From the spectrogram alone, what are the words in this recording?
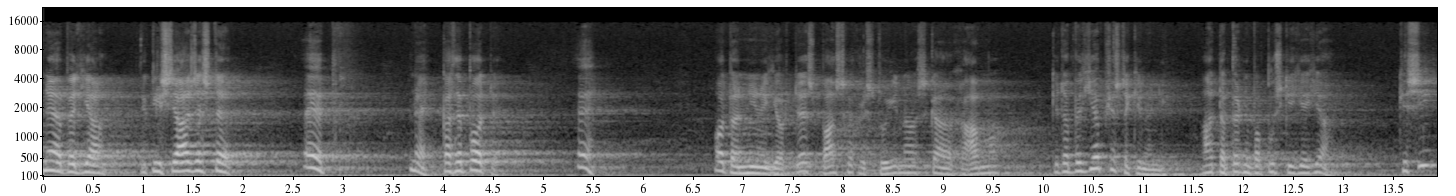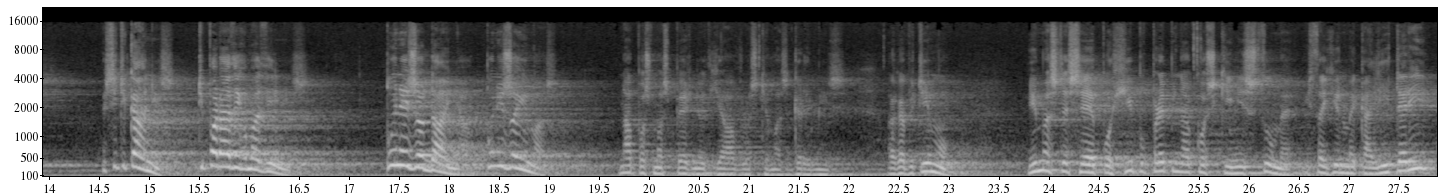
νέα παιδιά, εκκλησιάζεστε; Ε, ναι, κάθε πότε. Ε, όταν είναι γιορτές, Πάσχα, Χριστούγεννα, σκα, γάμα και τα παιδιά ποιος τα κοινωνεί; Α, τα παίρνει παππούς και η γιαγιά. Και εσύ, εσύ τι κάνεις, τι παράδειγμα δίνεις; Πού είναι η ζωντάνια, πού είναι η ζωή μας; Να πως μας παίρνει ο διάβολος και μας γκρεμίζει. Αγαπητοί μου, είμαστε σε εποχή που πρέπει να κοσκινιστούμε. Ή θα γίνουμε καλύτεροι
